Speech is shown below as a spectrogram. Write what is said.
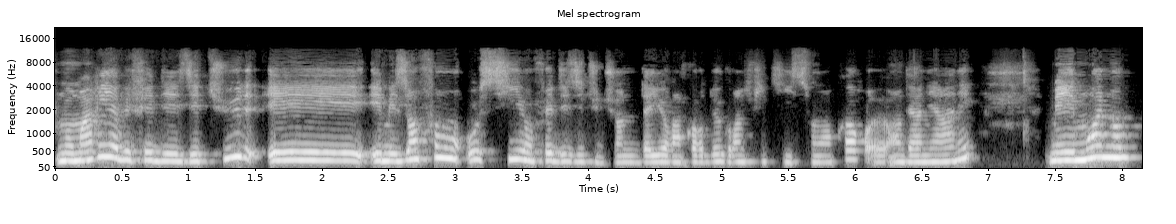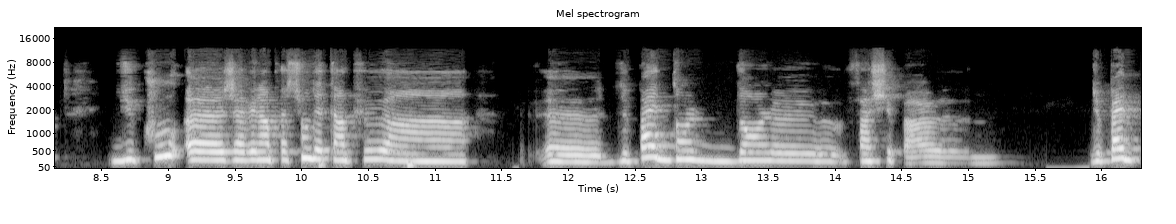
mon mari avait fait des études et, mes enfants aussi ont fait des études. J'en ai d'ailleurs encore deux grandes filles qui sont encore euh, en dernière année. Mais moi, non. Du coup, j'avais l'impression d'être un peu un. de ne pas être dans le, dans le. Enfin, je sais pas. De pas être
